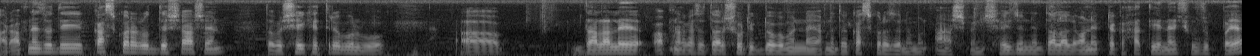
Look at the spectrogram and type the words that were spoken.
আর আপনি যদি কাজ করার উদ্দেশ্যে আসেন, তবে সেই ক্ষেত্রে বলব দালালে আপনার কাছে তার সঠিক ডকুমেন্ট নাই, আপনি তো কাজ করার জন্য আসবেন। সেই জন্য দালালে অনেক টাকা হাতিয়ে নেয় সুযোগ পায়া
